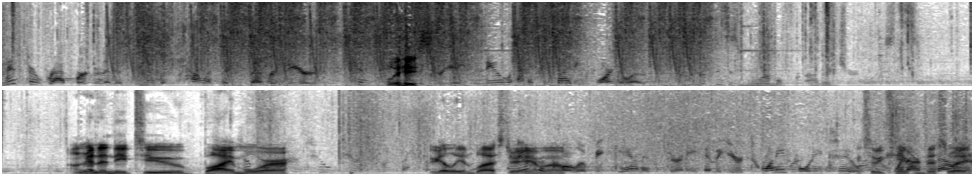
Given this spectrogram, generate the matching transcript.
Mr. Brad Burton and his team of talented beverageers continue Please. to create new and exciting formulas. this is normal for other journalists. I'm gonna need to buy more Two years perfection. Alien blaster Nuka ammo. Began its journey in the year 2042. Okay, so we came from this way.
